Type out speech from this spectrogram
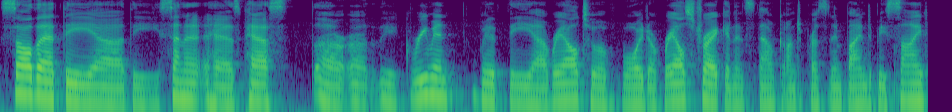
saw that the uh, the Senate has passed uh, uh the agreement with the uh, rail to avoid a rail strike, and it's now gone to President Biden to be signed.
